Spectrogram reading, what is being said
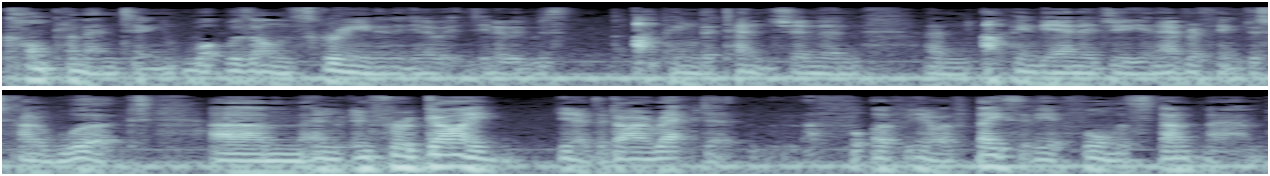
complementing what was on screen, and you know it, you know it was upping the tension and, and upping the energy, and everything just kind of worked. Um, and and for a guy, you know, the director, a, of, you know, basically a former stuntman.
